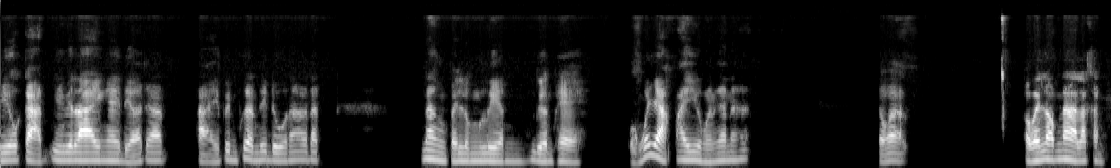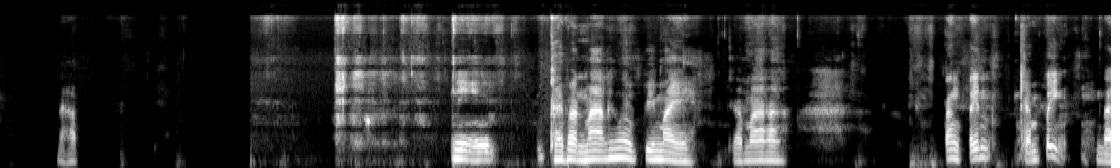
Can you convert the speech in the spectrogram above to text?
มีโอกาสมีเวลายังไง เดี๋ยวจะถ่ายให้เพื่อนๆได้ดูนะว่า นั่งไปโรงเรียนเรือนแพ ผมก็อยากไปอยู่เหมือนกันนะฮะ แต่ว่า เอาไว้รอบหน้าแล้วกันนะครับ นี่ใครผ่านมาหรือว่าปีใหม่จะมาตั้งเต็นท์แคมปิ้งได้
